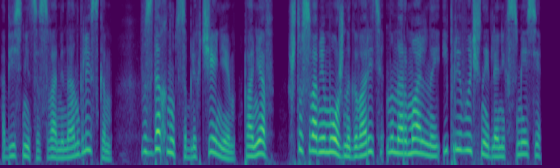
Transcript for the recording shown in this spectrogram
объясниться с вами на английском, вздохнут с облегчением, поняв, что с вами можно говорить на нормальной и привычной для них смеси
